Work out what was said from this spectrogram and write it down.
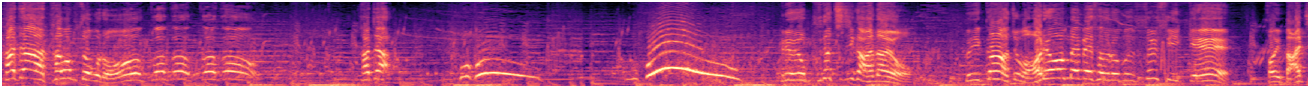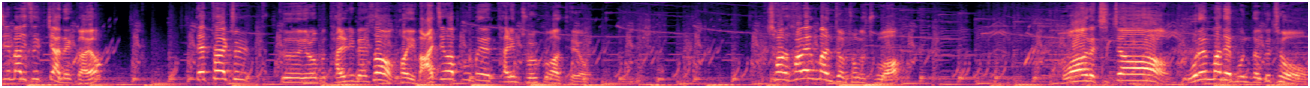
가자 탐험 속으로 고고 고고 가자. 호호. 호호. 그리고 여러분 부딪히지가 않아요 그러니까 좀 어려운 맵에서 여러분 쓸 수 있게 거의 마지막에 쓸지 않을까요? 떼탈출 그 여러분 달리면서 거의 마지막 부분에 달리면 좋을 것 같아요 1400만 점 점수 좋아 와 근데 진짜 오랜만에 본다 그쵸?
